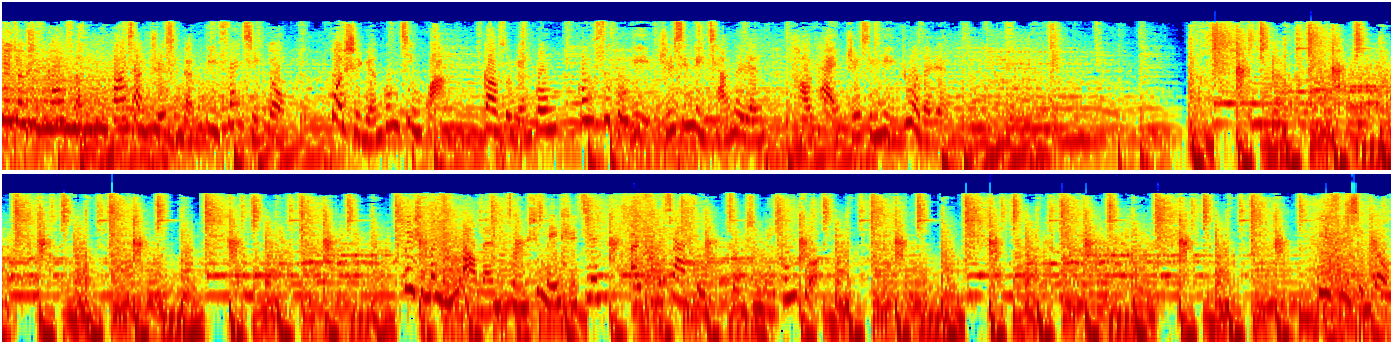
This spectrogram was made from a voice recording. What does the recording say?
这就是高层八项执行的第三行动：迫使员工进化，告诉员工公司鼓励执行力强的人，淘汰执行力弱的人。们总是没时间，而他的下属总是没工作？第四行动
